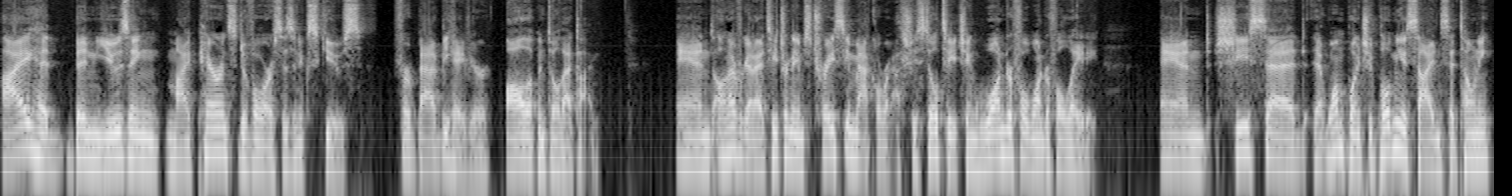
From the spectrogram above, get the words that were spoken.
I had been using my parents' divorce as an excuse for bad behavior all up until that time. And I'll never forget, I had a teacher named Tracy McElrath. She's still teaching, wonderful, wonderful lady. And she said, at one point, she pulled me aside and said, Tony,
